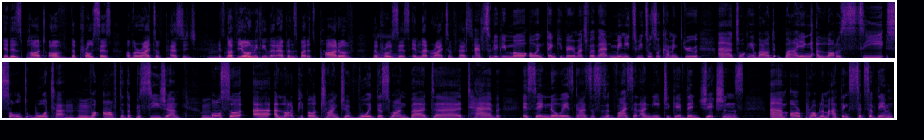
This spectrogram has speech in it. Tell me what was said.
it is part of the process of a rite of passage. Mm. It's not the only thing that happens, but it's part of the process in that rite of passage. Absolutely, Mo. Owen, thank you very much for that. Many tweets also coming through uh, talking about buying a lot of sea salt water for after the procedure. Also, uh, a lot of people are trying to avoid this one, but uh, Tab is saying, no ways, guys. This is advice that I need to give. The injections um, are a problem. I think six of them,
